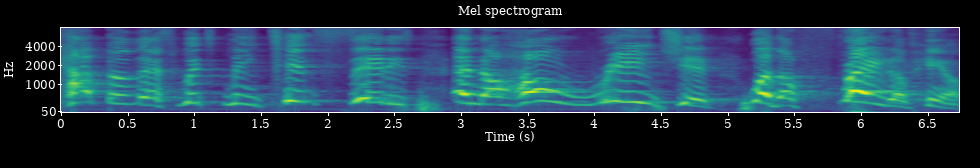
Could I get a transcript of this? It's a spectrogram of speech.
Decapolis, which means 10 cities, and the whole region was afraid of him.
